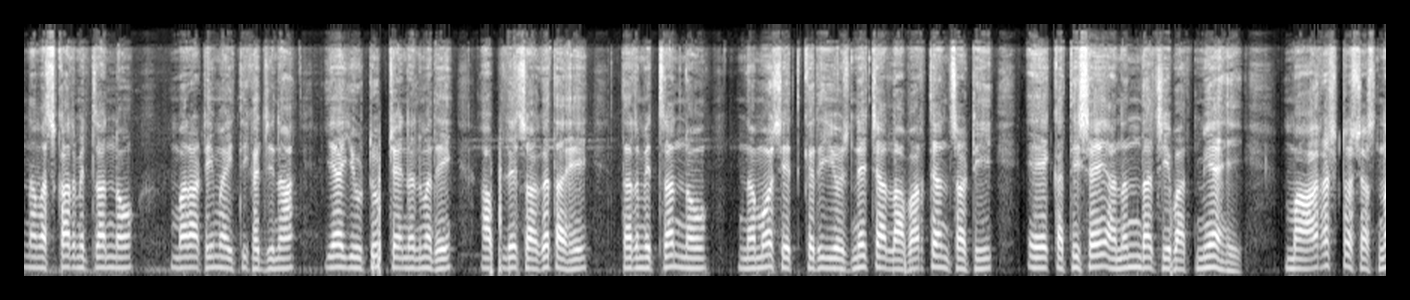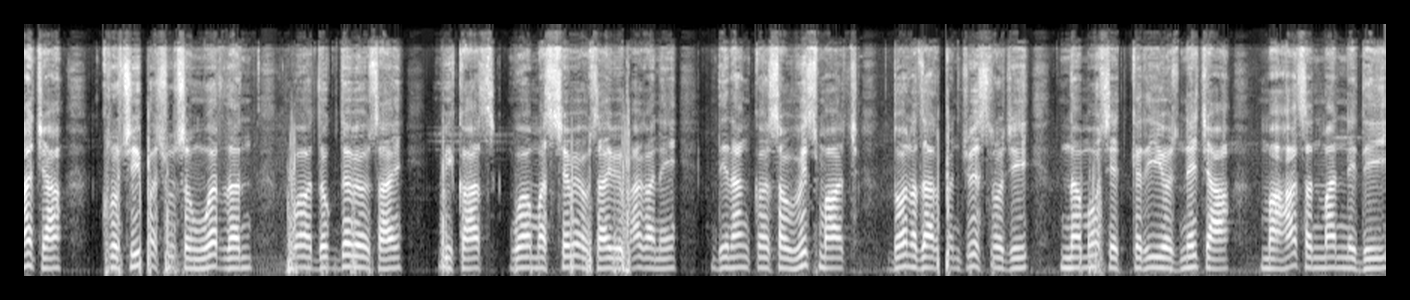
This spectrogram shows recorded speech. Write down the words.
नमस्कार मित्रांनो मराठी माहिती खजिना या यूट्यूब चॅनलमध्ये आपले स्वागत आहे. तर मित्रांनो नमो शेतकरी योजनेच्या लाभार्थ्यांसाठी एक अतिशय आनंदाची बातमी आहे. महाराष्ट्र शासनाच्या कृषी पशुसंवर्धन व दुग्ध व्यवसाय विकास व मत्स्य व्यवसाय विभागाने दिनांक सव्वीस मार्च दोन हजार पंचवीस रोजी नमो शेतकरी योजनेच्या महासन्मान निधी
